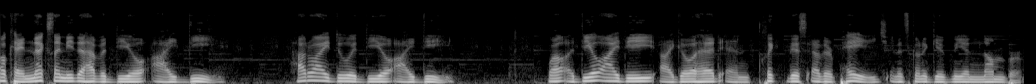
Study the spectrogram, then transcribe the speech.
Okay, next I need to have a deal ID. How do I do a deal ID? Well, a deal ID, I go ahead and click this other page and it's going to give me a number.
